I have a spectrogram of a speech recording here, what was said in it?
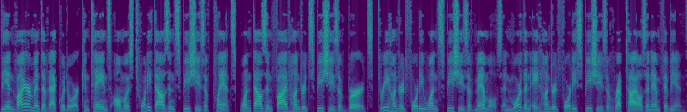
The environment of Ecuador contains almost 20,000 species of plants, 1,500 species of birds, 341 species of mammals and more than 840 species of reptiles and amphibians.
